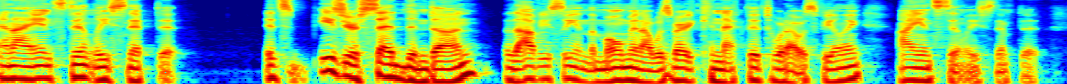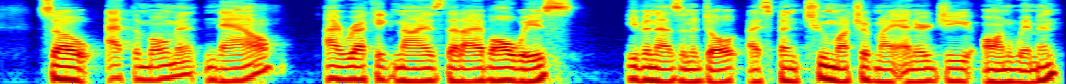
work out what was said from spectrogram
And I instantly snipped it. It's easier said than done. But obviously in the moment I was very connected to what I was feeling. I instantly snipped it. So at the moment now, I recognize that I've always, even as an adult, I spend too much of my energy on women.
